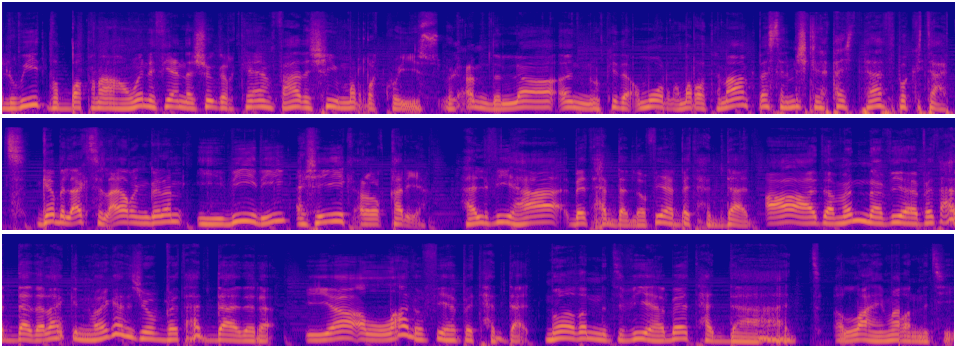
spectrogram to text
ال wheat ضبطناها وهنا في عندنا sugar cane فهذا شيء مرة كويس. والحمد لله إنه كذا أمورنا مرة تمام. بس المشكلة نحتاج ثلاث باكيتات قبل إكس ال iron golem يبي لي أشيك على القرية. هل فيها بيت حداد؟ لو فيها بيت حداد. آه أتمنى فيها بيت حداد لكن ما قاعد أشوف بيت حداد أنا. يا الله لو فيها بيت حداد. ما ظنتي فيها بيت حداد. والله ما ظنتي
